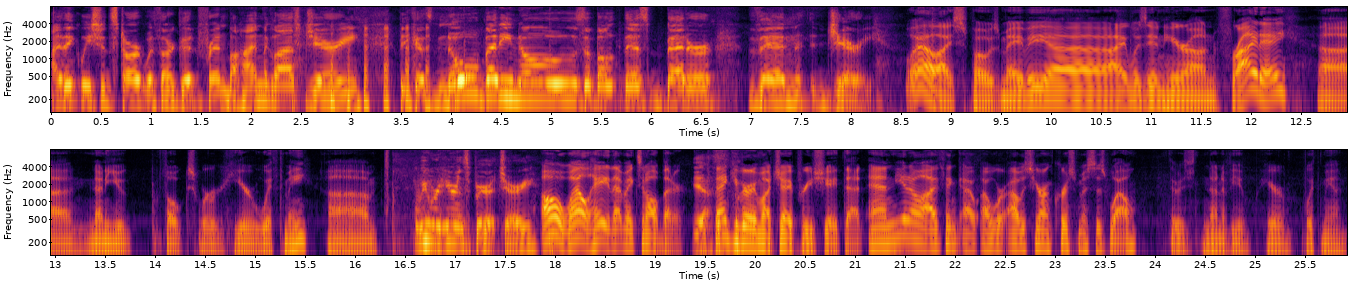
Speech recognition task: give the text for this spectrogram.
I think we should start with our good friend behind the glass, Jerry, because nobody knows about this better than Jerry. Well, I suppose maybe. Uh, I was in here on Friday. Uh, none of you folks were here with me. Um, We were here in spirit, Jerry. oh, well, hey, that makes it all better. Yes. Thank you very much. I appreciate that. And, you know, I think I, I, were, I was here on Christmas as well. There's none of you here with me on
